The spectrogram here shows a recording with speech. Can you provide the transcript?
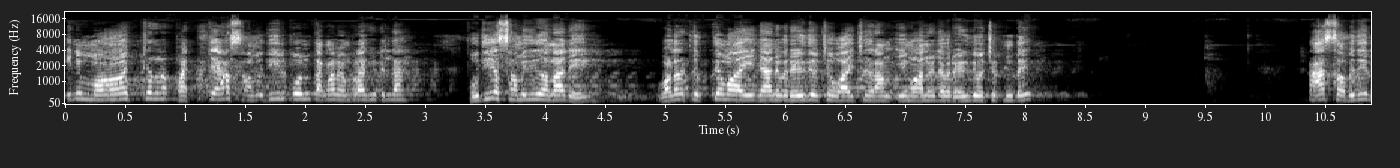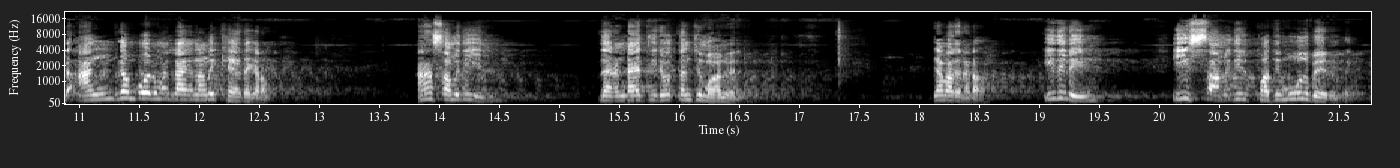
ഇനി മാറ്റുന്ന പറ്റ ആ സമിതിയിൽ പോലും തങ്ങളെ മെമ്പറാക്കിയിട്ടില്ല പുതിയ സമിതി എന്ന് വളരെ കൃത്യമായി ഞാൻ ഇവർ എഴുതി വെച്ച് വായിച്ചു തരാം. ഈ മാനുവിൽ അവർ എഴുതി വെച്ചിട്ടുണ്ട്. ആ സമിതിയിൽ അംഗം പോലും അല്ല എന്നാണ് ഖേദകരം. ആ സമിതിയിൽ രണ്ടായിരത്തി ഇരുപത്തി അഞ്ച് മാനുവൽ. ഞാൻ പറഞ്ഞോ ഇതിൽ ഈ സമിതിയിൽ പതിമൂന്ന് പേരുണ്ട്.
